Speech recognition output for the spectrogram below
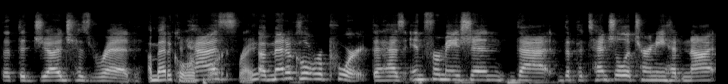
that the judge has read. A medical report, has right? a medical report that has information that the potential attorney had not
